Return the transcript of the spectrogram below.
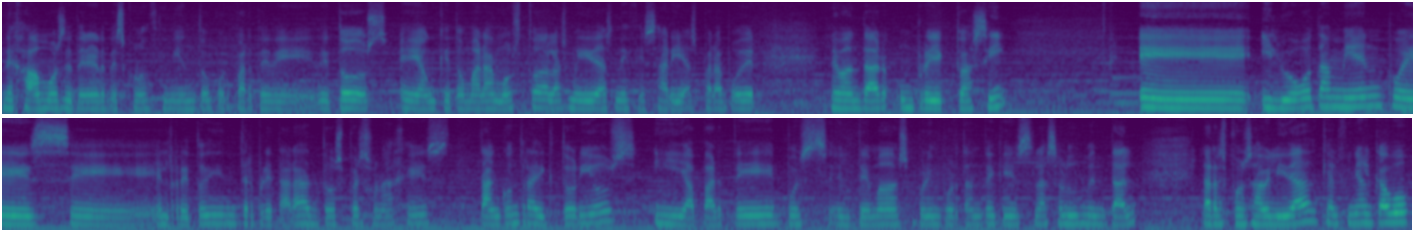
dejábamos de tener desconocimiento por parte de, todos, eh, aunque tomáramos todas las medidas necesarias para poder levantar un proyecto así. Eh, y luego también pues, eh, el reto de interpretar a dos personajes tan contradictorios y aparte pues, el tema súper importante que es la salud mental, la responsabilidad, que al fin y al cabo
